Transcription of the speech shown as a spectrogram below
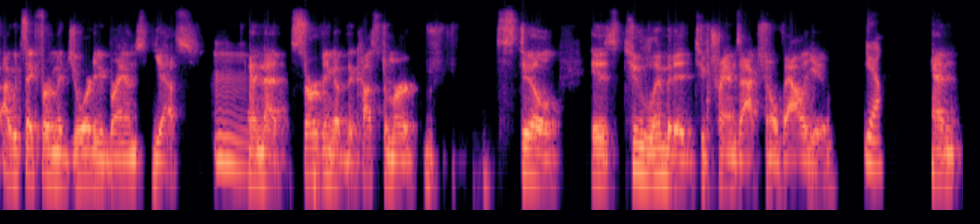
I would say for a majority of brands, yes. Mm. And that serving of the customer still is too limited to transactional value. Yeah. And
